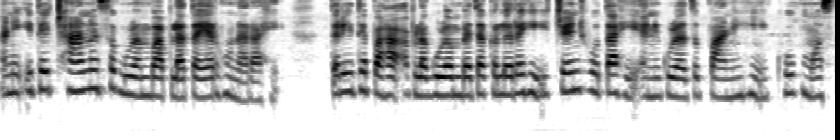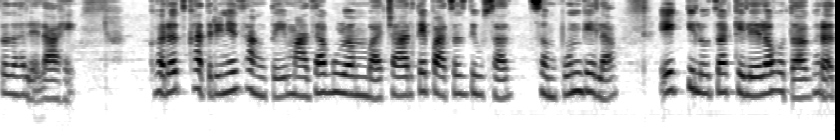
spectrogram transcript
आणि इथे छान असं गुळंब आपला तयार होणार आहे. तर इथे पहा आपला गुळंब्याचा कलरही चेंज होत आहे आणि गुळाचं पाणीही खूप मस्त झालेलं आहे. खरंच खात्रीने सांगते माझा गुळंबा चार ते पाचच दिवसात संपून गेला. एक किलोचा केलेला होता घरात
